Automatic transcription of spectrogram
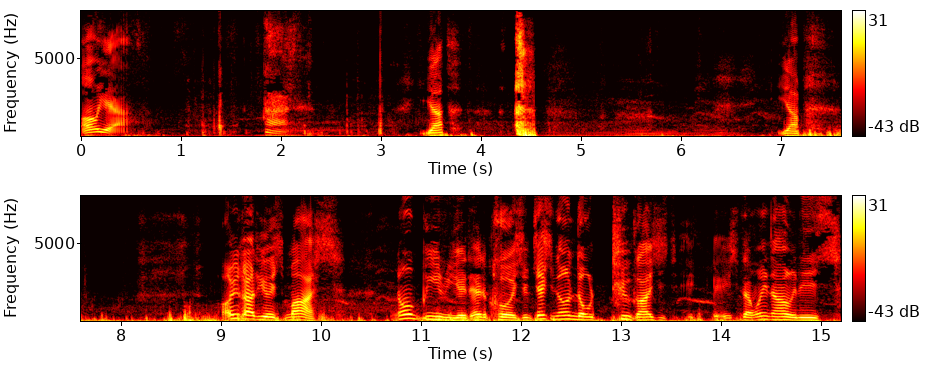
Oh yeah. God. Yup. Yup. All you got here is moss. No period, and of course, you just know two guys, is, is that right now it is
